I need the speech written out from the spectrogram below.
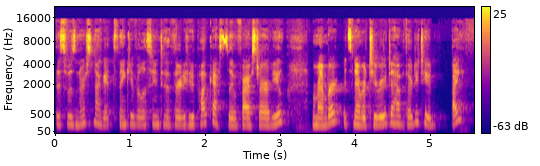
this was Nurse Nuggets. Thank you for listening to the 32 podcast. Leave a five star review. Remember, it's never too rude to have 32. Bye.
